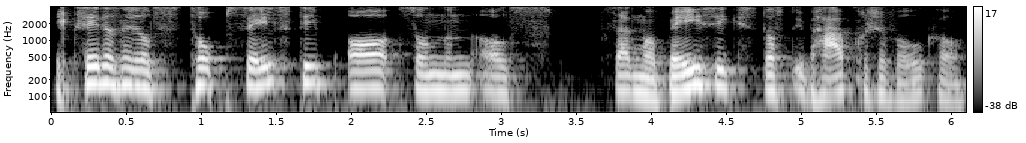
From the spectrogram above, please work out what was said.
Ich sehe das nicht als Top-Sales-Tipp an, sondern als, sagen wir Basics, dass du überhaupt Erfolg haben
